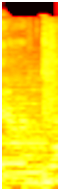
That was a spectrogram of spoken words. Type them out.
you're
